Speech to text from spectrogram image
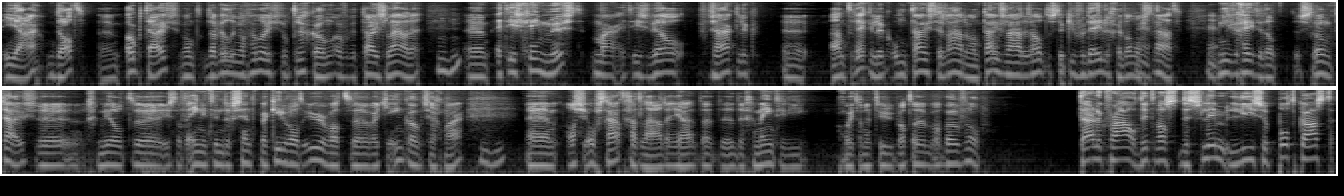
Ja, dat. Um, ook thuis, want daar wilde ik nog heel even op terugkomen over het thuisladen. Mm -hmm. um, het is geen must, maar het is wel zakelijk uh, aantrekkelijk om thuis te laden. Want thuis laden is altijd een stukje voordeliger dan op ja. straat. Ja. Niet vergeten dat de stroom thuis, uh, gemiddeld uh, is dat 21 cent per kilowattuur wat, wat je inkoopt, zeg maar. Mm -hmm. um, als je op straat gaat laden, ja, de, de, de gemeente die gooit er natuurlijk wat, wat bovenop. Duidelijk verhaal. Dit was de Slim Lease podcast.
